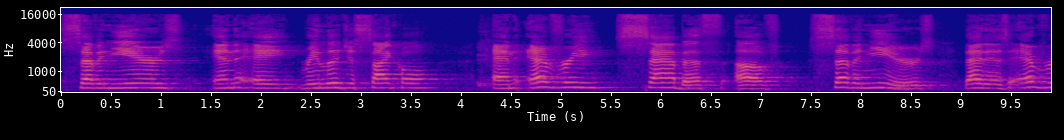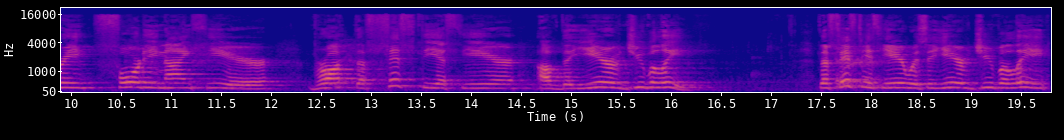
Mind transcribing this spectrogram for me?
seven years in a religious cycle, and every Sabbath of seven years, that is, every 49th year, brought the 50th year of the year of Jubilee. The 50th year was a year of Jubilee,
